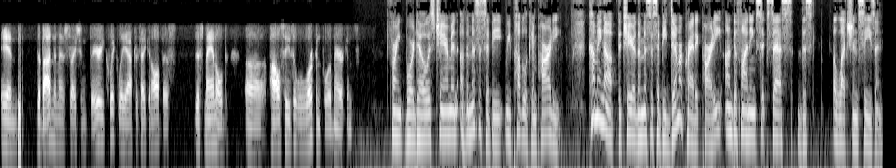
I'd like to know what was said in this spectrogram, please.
and the Biden administration very quickly after taking office dismantled uh, policies that were working for Americans. Frank Bordeaux is chairman of the Mississippi Republican Party. Coming up, the chair of the Mississippi Democratic Party on defining success this election season.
